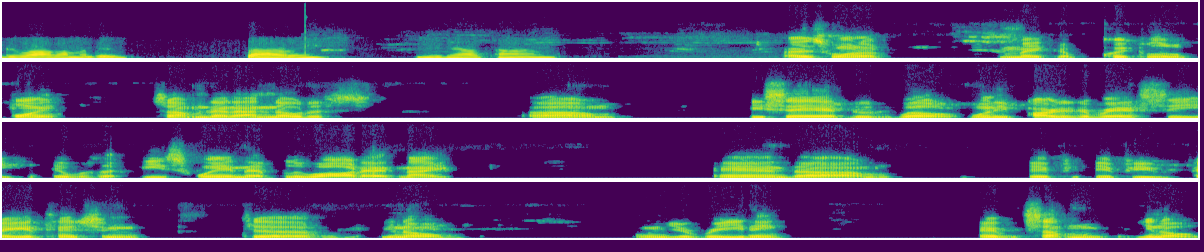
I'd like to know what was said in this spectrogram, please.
do all I'm gonna do? Sorry, need got time. I just want to make a quick little point, something that I noticed. Um, he said, well, when he parted the Red Sea, it was an east wind that blew all that night. And um, if if you pay attention to, you know, when you're reading, every, something, you know,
